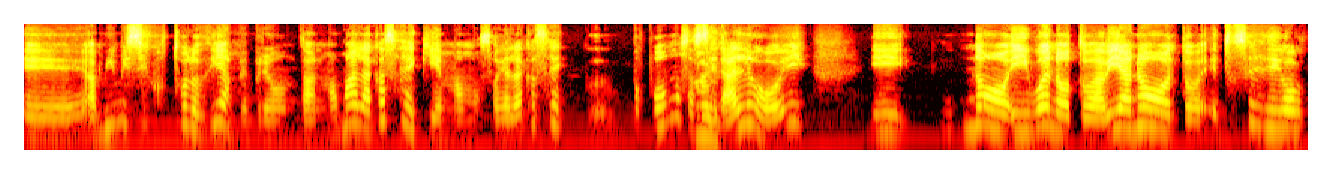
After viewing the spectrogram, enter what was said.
eh, a mí mis hijos todos los días me preguntan, mamá, ¿a la casa de quién vamos hoy? ¿A la casa de... ¿Podemos hacer algo hoy? Y no, y bueno, todavía no. Entonces digo,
